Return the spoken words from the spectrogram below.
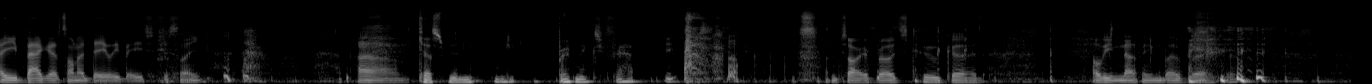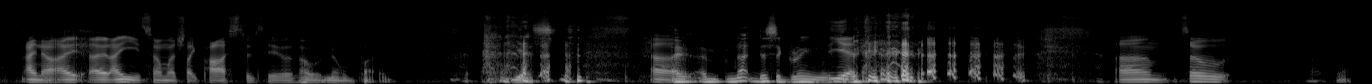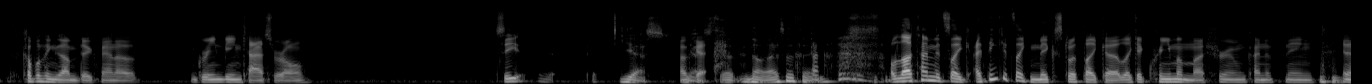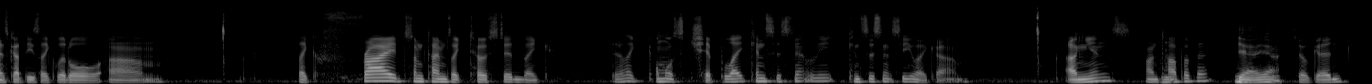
I eat baguettes on a daily basis. Like, um, Caspian, bread makes you fat. I'm sorry, bro. It's too good. I'll eat nothing but bread. I know. I, I I eat so much like pasta too. Oh no, but yes. I, Um, I'm, I'm not disagreeing with Yeah. you. um. So, a couple things I'm a big fan of: green bean casserole. See, yes. Okay. yes, that- no, that's a thing. a lot of time it's like I think it's like mixed with like a like a cream of mushroom kind of thing, Mhm. and it's got these like little um, like fried, sometimes like toasted, like they're like almost chip like consistently consistency, like um, onions on Mhm. top of it. yeah, yeah. so good.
